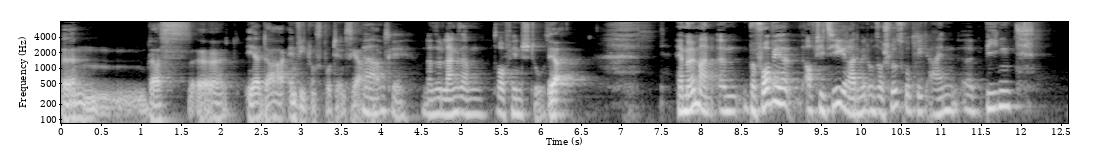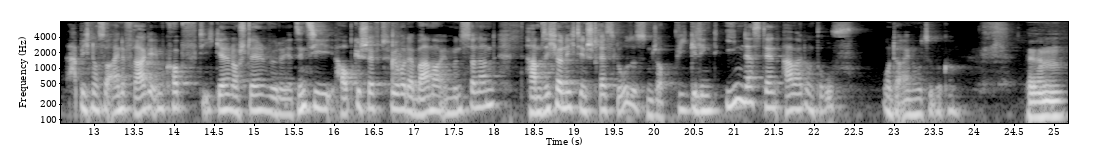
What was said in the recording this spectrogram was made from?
ähm, dass äh, er da Entwicklungspotenzial ja, hat. Ja, okay. Und dann so langsam drauf hinstoßen. Ja. Herr Möllmann, ähm, bevor wir auf die Zielgerade mit unserer Schlussrubrik einbiegen, habe ich noch so eine Frage im Kopf, die ich gerne noch stellen würde. Jetzt sind Sie Hauptgeschäftsführer der Barmer im Münsterland, haben sicher nicht den stresslosesten Job. Wie gelingt Ihnen das denn, Arbeit und Beruf unter einen Hut zu bekommen? Ähm,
